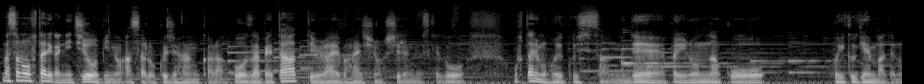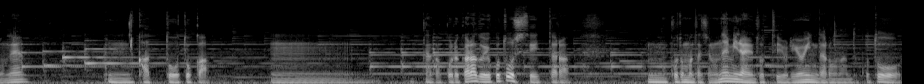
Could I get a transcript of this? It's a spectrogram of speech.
まあ、そのお二人が日曜日の朝6時半から「フォーザベタ」っていうライブ配信をしてるんですけどお二人も保育士さんでやっぱりいろんなこう保育現場でのね、うん、葛藤とかうんなんかこれからどういうことをしていったら、うん、子供たちのね未来にとってより良いんだろうなんてことを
